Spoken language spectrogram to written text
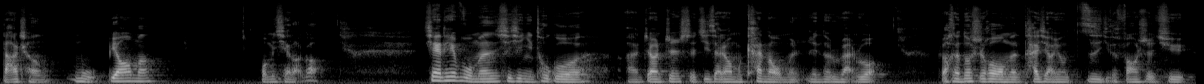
达成目标吗？我们一起祷告，亲爱的天父，我们谢谢你透过啊这样真实的记载，让我们看到我们人的软弱。很多时候，我们太想用自己的方式去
